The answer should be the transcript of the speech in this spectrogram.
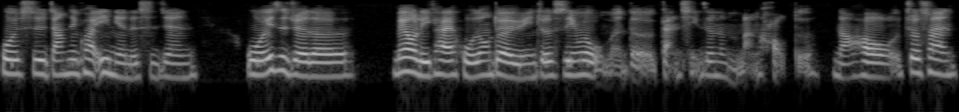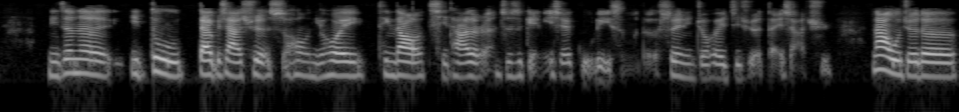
或是将近快一年的时间，我一直觉得没有离开活动队的原因，就是因为我们的感情真的蛮好的，然后就算。你真的一度待不下去的时候，你会听到其他的人就是给你一些鼓励什么的，所以你就会继续的待下去。那我觉得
